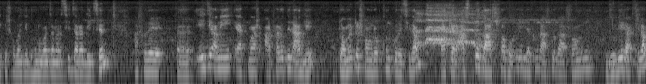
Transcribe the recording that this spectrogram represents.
থেকে সবাইকে ধন্যবাদ জানাচ্ছি যারা দেখছেন। আসলে এই যে আমি এক মাস আঠারো দিন আগে টমেটো সংরক্ষণ করেছিলাম একের আস্ত গাছ সহ, এই দেখুন আস্ত গাছ আমি ঝুলিয়ে রাখছিলাম।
